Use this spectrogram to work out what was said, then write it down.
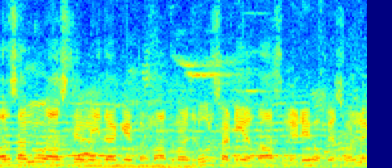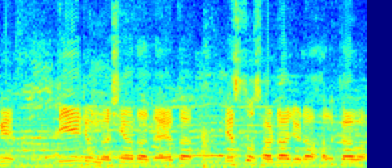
ਔਰ ਸਾਨੂੰ ਆਸ ਤੇ ਉਮੀਦ ਆ ਕਿ ਪ੍ਰਮਾਤਮਾ ਜ਼ਰੂਰ ਸਾਡੀ ਅਰਦਾਸ ਨੇੜੇ ਹੋ ਕੇ ਸੁਣਨਗੇ। ਤੇ ਇਹ ਜੋ ਨਸ਼ਿਆਂ ਦਾ ਦੈਤ ਆ, ਇਸ ਤੋਂ ਸਾਡਾ ਜਿਹੜਾ ਹਲਕਾ ਵਾ,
